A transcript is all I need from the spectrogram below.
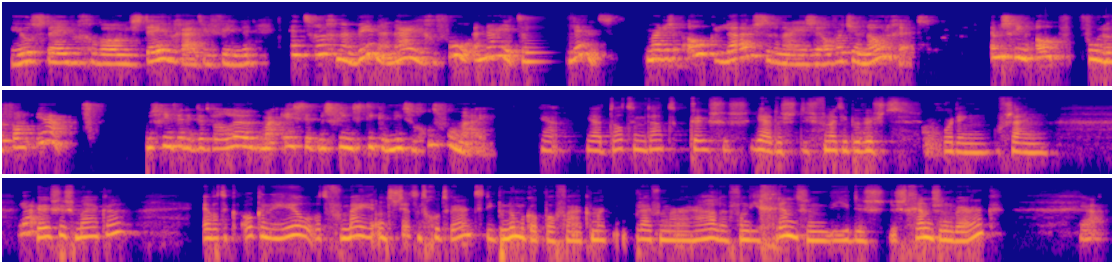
heel stevig gewoon die stevigheid weer vinden. En terug naar binnen, naar je gevoel en naar je talent. Maar dus ook luisteren naar jezelf, wat je nodig hebt. En misschien ook voelen van, ja, misschien vind ik dit wel leuk, maar is dit misschien stiekem niet zo goed voor mij? Ja, ja dat inderdaad, keuzes. Ja, dus, dus vanuit die bewustwording of zijn ja. keuzes maken. En wat ik ook een heel, wat voor mij ontzettend goed werkt, die benoem ik ook wel vaker, maar ik blijf hem maar herhalen, van die grenzen, die je dus, dus grenzenwerk. Ja.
